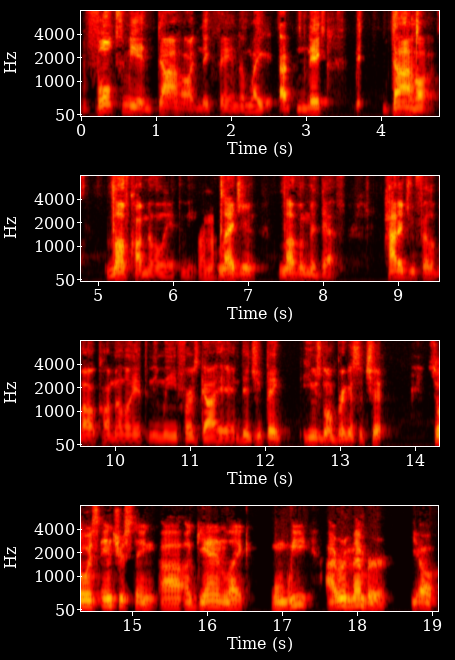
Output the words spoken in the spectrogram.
vaults me in die-hard Knicks fandom. Like uh, Nick, die-hard. Love Carmelo Anthony. Legend. Love him to death. How did you feel about Carmelo Anthony when he first got here? And did you think he was going to bring us a chip? So it's interesting. Uh, again, like when we, I remember, yo,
